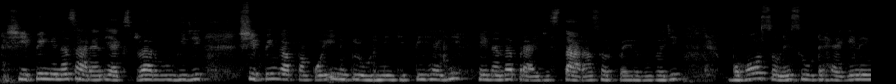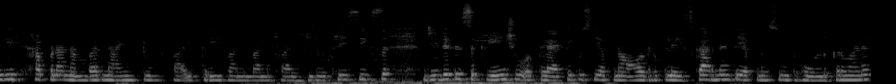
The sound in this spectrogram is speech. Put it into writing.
ਸ਼ਿਪਿੰਗ ਇਹਨਾਂ ਸਾਰਿਆਂ ਦੀ ਐਕਸਟਰਾ ਰਹੂਗੀ ਜੀ। ਸ਼ਿਪਿੰਗ ਆਪਾਂ ਕੋਈ ਇਨਕਲੂਡ ਨਹੀਂ ਕੀਤੀ ਹੈਗੀ। ਇਹਨਾਂ ਦਾ ਪ੍ਰਾਈਸ 1700 ਰੁਪਏ ਰਹੂਗਾ ਜੀ। ਬਹੁਤ ਸੋਹਣੇ ਸੂਟ ਹੈਗੇ ਨੇਗੇ। ਆਪਣਾ ਨੰਬਰ 9253115036 ਜਿਹਦੇ ਤੇ ਸਕਰੀਨਸ਼ਾਟ ਲੈ ਕੇ ਤੁਸੀਂ ਆਪਣਾ ਆਰਡਰ ਪਲੇਸ ਕਰਨਾ ਹੈ ਤੇ ਆਪਣਾ ਸੂਟ ਹੋਲਡ ਕਰਵਾਉਣਾ ਹੈ।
